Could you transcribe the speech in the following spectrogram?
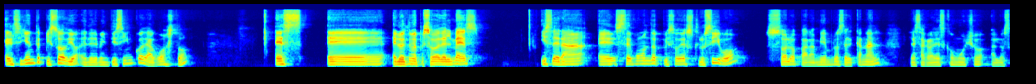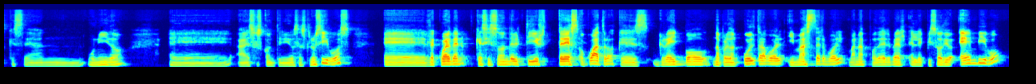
El siguiente episodio, el del 25 de agosto, es eh, el último episodio del mes y será el segundo episodio exclusivo solo para miembros del canal. Les agradezco mucho a los que se han unido eh, a esos contenidos exclusivos. Eh, recuerden que si son del tier 3 o 4, que es Great Ball, no, perdón, Ultra Ball y Master Ball, van a poder ver el episodio en vivo.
